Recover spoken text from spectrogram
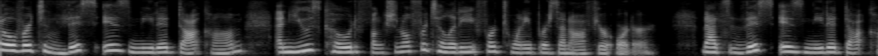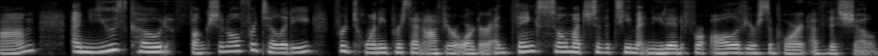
over to thisisneeded.com and use code functional fertility for 20% off your order. That's thisisneeded.com and use code functional fertility for 20% off your order. And thanks so much to the team at Needed for all of your support of this show.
